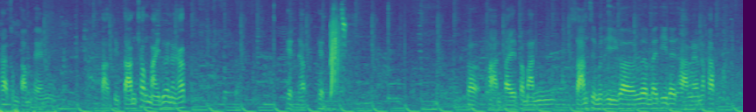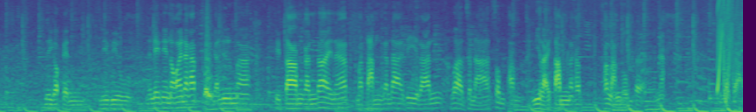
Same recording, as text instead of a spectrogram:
ค่าส้มตำแพงเลยฝากติดตามช่องใหม่ด้วยนะครับ เผ็ดครับ เผ็ด ก็ผ่านไปประมาณ 30นาทีก็เริ่มได้ที่ได้ทางแล้วนะครับ นี่ก็เป็นรีวิวเล็กๆน้อยๆนะครับ อย่าลืมมา ติดตามกันได้นะครับ มาตำกันได้ที่ร้านวาสนาส้มตำมีหลายตำนะครับ ข้างหลังผมก็นะบรรยากาศ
